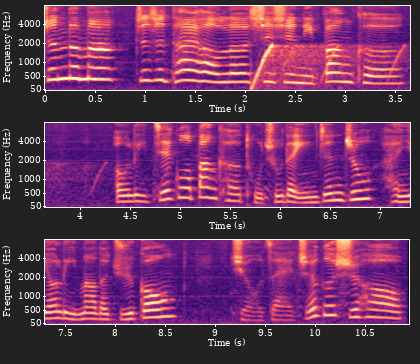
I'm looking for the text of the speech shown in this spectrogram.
真的吗？真是太好了，谢谢你，蚌壳。欧丽接过蚌壳吐出的银珍珠，很有礼貌的鞠躬。就在这个时候，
